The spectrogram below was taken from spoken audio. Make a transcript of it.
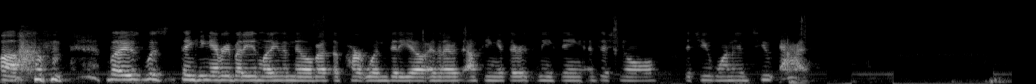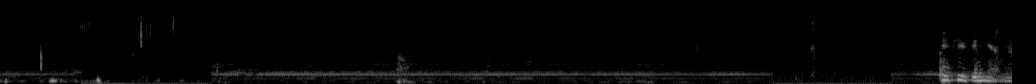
Um, but I was thanking everybody and letting them know about the part one video, and then I was asking if there was anything additional that you wanted to add. If you can hear me.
